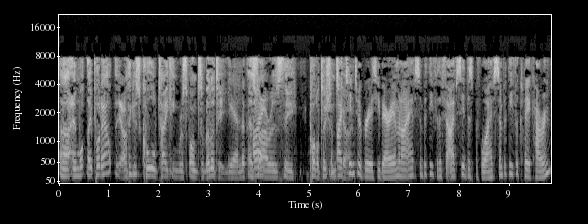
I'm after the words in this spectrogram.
uh, and what they put out there. I think it's called taking responsibility. Yeah, look, as I, far as the politicians I go. I tend to agree with you, Barry. I mean, I have sympathy for the. I've said this before. I have sympathy for Clare Curran.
